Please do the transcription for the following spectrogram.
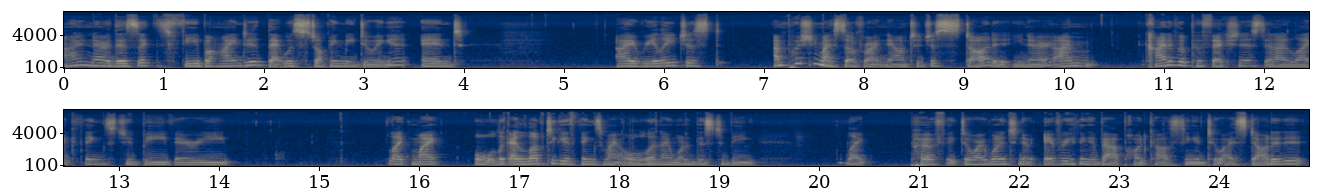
I don't know, there's like this fear behind it that was stopping me doing it. And I really just, I'm pushing myself right now to just start it, you know? I'm kind of a perfectionist and I like things to be very, like my all. Like I love to give things my all and I wanted this to be like perfect or I wanted to know everything about podcasting until I started it.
